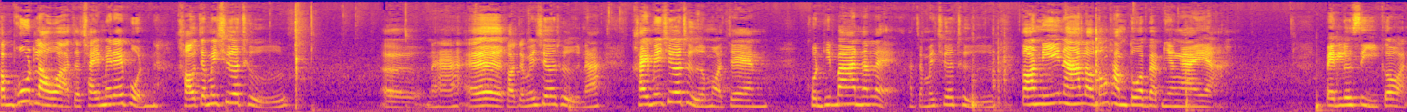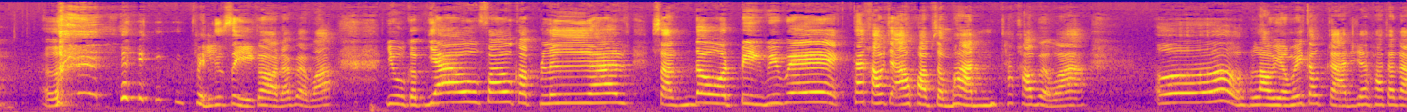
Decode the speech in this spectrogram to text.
คำพูดเราอะจะใช้ไม่ได้ผล เขาจะไม่เชื่อถือ เออนะฮะเออ เขาจะไม่เชื่อถือนะ ใครไม่เชื่อถือหมอแจน คนที่บ้านนั่นแหละเขาจะไม่เชื่อถือ ตอนนี้นะ เราต้องทำตัวแบบยังไงอะ เป็นฤาษีก่อน เออ เป็นฤาษีก่อนนะแบบว่า อยู่กับเหย้าเฝ้ากับเรือน สันโดษปีกวิเวก ถ้าเขาจะเอาความสัมพันธ์ ถ้าเขาแบบว่า เออ เรายังไม่ต้องการที่จะพัฒนา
